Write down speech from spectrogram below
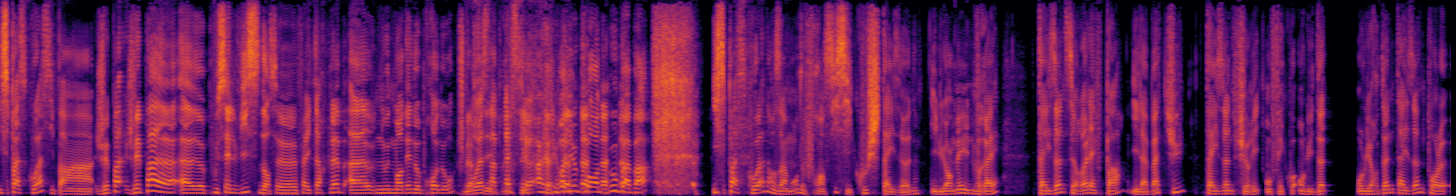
il se passe quoi si par un. Je vais pas, je vais pas euh, euh, pousser le vice dans ce Fighter Club à nous demander nos pronos. Je Merci, ça presque injurieux pour nous, Baba. Il se passe quoi dans un monde où Francis il couche Tyson Il lui en met une vraie. Tyson se relève pas. Il a battu Tyson Fury. On fait quoi? On lui donne. On lui redonne Tyson pour, le,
